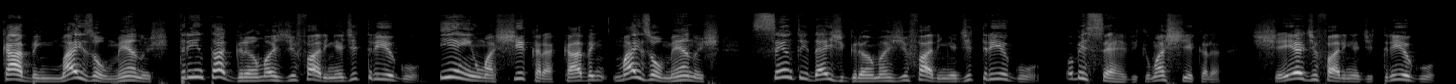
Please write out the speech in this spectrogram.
cabem mais ou menos 30 gramas de farinha de trigo, e em uma xícara cabem mais ou menos 110 gramas de farinha de trigo. Observe que uma xícara cheia de farinha de trigo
